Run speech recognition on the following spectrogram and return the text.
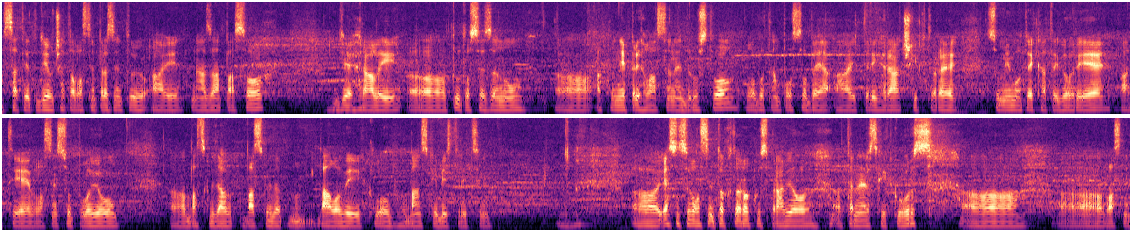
sa tieto dievčatá vlastne prezentujú aj na zápasoch, kde hrali túto sezónu ako neprihlásené družstvo, lebo tam pôsobia aj tri hráčky, ktoré sú mimo tej kategórie a tie vlastne suplujú basketbalový klub v Banskej Bystrici. Uh-huh. Ja som si vlastne tohto roku spravil trenerský kurz vlastne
